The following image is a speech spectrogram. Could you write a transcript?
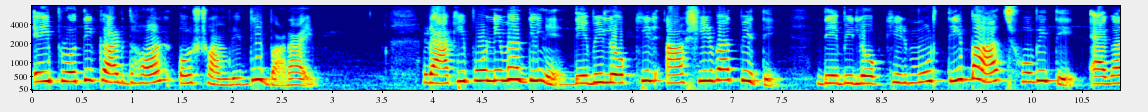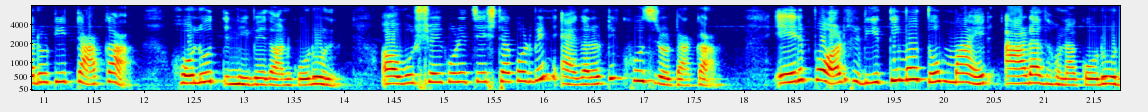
এই প্রতিকার ধন ও সমৃদ্ধি বাড়ায়। রাখি পূর্ণিমার দিনে দেবী লক্ষ্মীর আশীর্বাদ পেতে দেবী লক্ষ্মীর মূর্তি বা ছবিতে এগারোটি টাকা হলুদ নিবেদন করুন। অবশ্যই করে চেষ্টা করবেন এগারোটি খুচরো টাকা। এরপর রীতিমতো মায়ের আরাধনা করুন।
